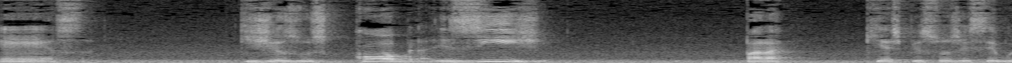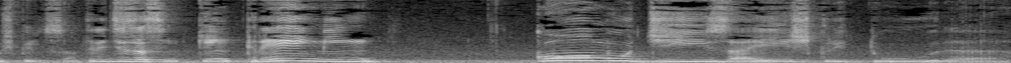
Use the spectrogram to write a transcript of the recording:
é essa que Jesus cobra, exige para que as pessoas recebam o Espírito Santo. Ele diz assim: quem crê em mim, como diz a Escritura.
